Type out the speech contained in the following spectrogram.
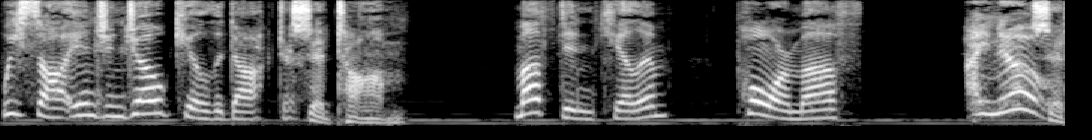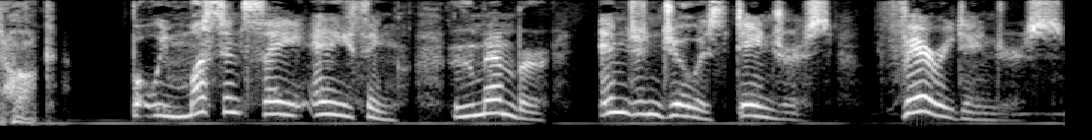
We saw Injun Joe kill the doctor, said Tom. Muff didn't kill him. Poor Muff. I know, said Huck. But we mustn't say anything. Remember, Injun Joe is dangerous. Very dangerous.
